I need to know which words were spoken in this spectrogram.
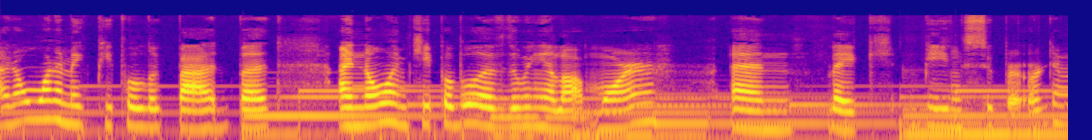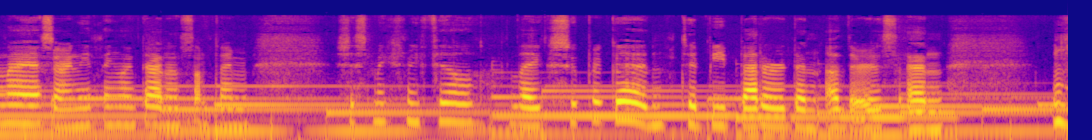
I don't want to make people look bad, but I know I'm capable of doing a lot more and like being super organized or anything like that. And sometimes it just makes me feel like super good to be better than others. And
